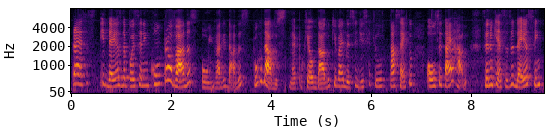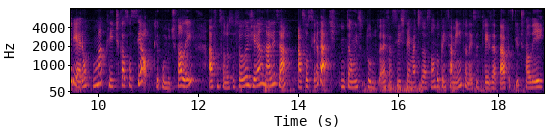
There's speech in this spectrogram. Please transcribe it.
para essas ideias depois serem comprovadas ou invalidadas por dados, né? Porque é o dado que vai decidir se aquilo tá certo ou se tá errado. Sendo que essas ideias sempre eram uma crítica social, porque como eu te falei, a função da sociologia é analisar a sociedade. Então, isso tudo, essa sistematização do pensamento, nessas né, três etapas que eu te falei,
